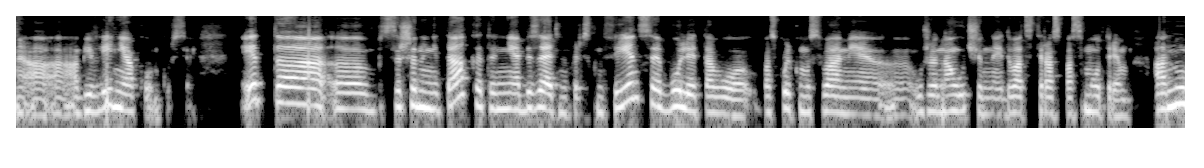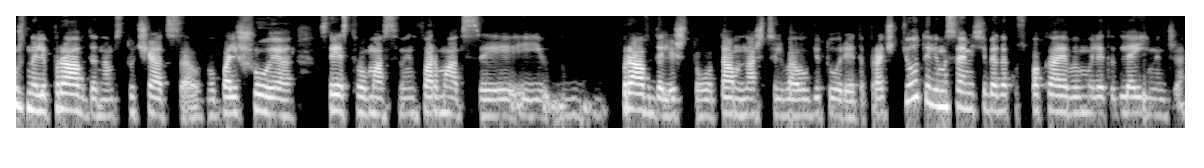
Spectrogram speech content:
объявление о конкурсе. Это э, совершенно не так, это не обязательно пресс-конференция. Более того, поскольку мы с вами э, уже научены 20 раз посмотрим, а нужно ли правда нам стучаться в большое средство массовой информации и правда ли, что там наша целевая аудитория это прочтет, или мы сами себя так успокаиваем, или это для имиджа,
